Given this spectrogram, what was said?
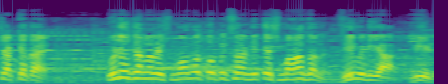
शक्यता आहे. व्हिडिओ जर्नलिस्ट मोहम्मद तोपिकसह नितेश महाजन झी मीडिया बीड.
